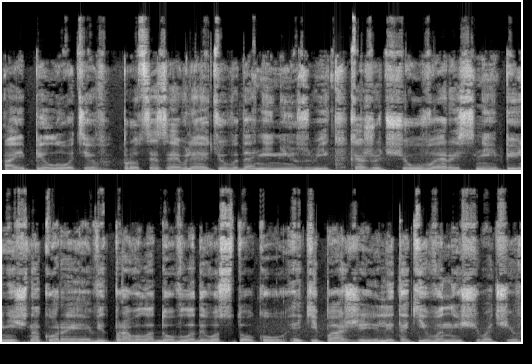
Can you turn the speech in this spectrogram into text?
а й пілотів. Про це заявляють у виданні Newsweek. кажуть, що у вересні Північна Корея відправила до Владивостоку екіпажі літаків винищувачів.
